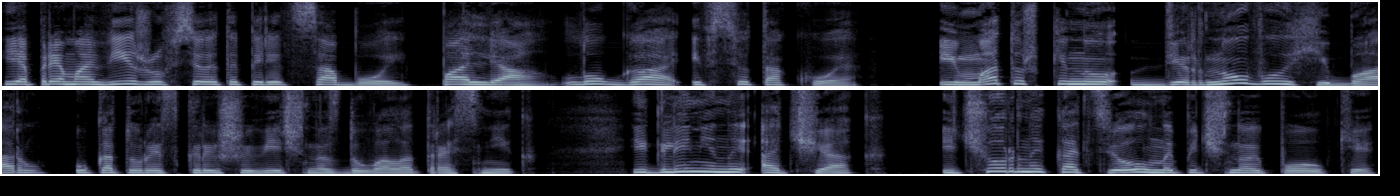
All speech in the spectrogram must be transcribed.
Я прямо вижу все это перед собой. Поля, луга и все такое. И матушкину дерновую хибару, у которой с крыши вечно сдувала тростник, и глиняный очаг, и черный котел на печной полке,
